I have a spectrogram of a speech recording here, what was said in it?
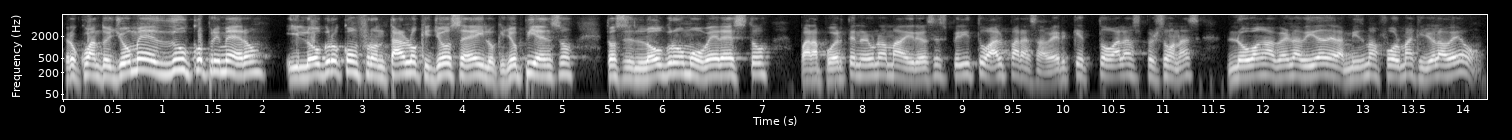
Pero cuando yo me educo primero y logro confrontar lo que yo sé y lo que yo pienso, entonces logro mover esto para poder tener una madurez espiritual para saber que todas las personas no van a ver la vida de la misma forma que yo la veo.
